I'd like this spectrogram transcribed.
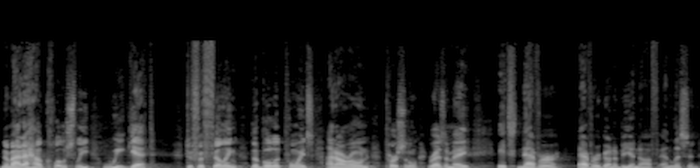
No matter how closely we get to fulfilling the bullet points on our own personal resume, it's never, ever going to be enough. And listen,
